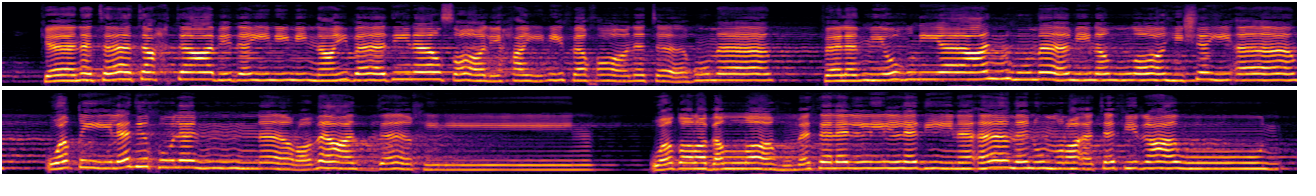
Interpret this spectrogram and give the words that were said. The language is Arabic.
كانتا تحت عبدين من عبادنا صالحين فخانتاهما فلم يغنيا عنهما من الله شيئا وقيل ادخلا النار مع الداخلين وضرب الله مثلا للذين آمنوا امرأة فرعون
